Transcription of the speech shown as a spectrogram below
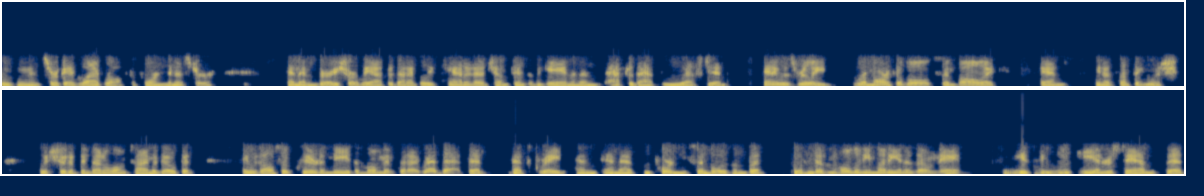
Putin and Sergei Lavrov, the foreign minister. And then very shortly after that, I believe Canada jumped into the game. And then after that, the US did. And it was really remarkable, symbolic, and, you know, something which, which should have been done a long time ago. But it was also clear to me the moment that I read that, that that's great and, and that's important symbolism. But Putin doesn't hold any money in his own name. He, mm-hmm. he understands that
